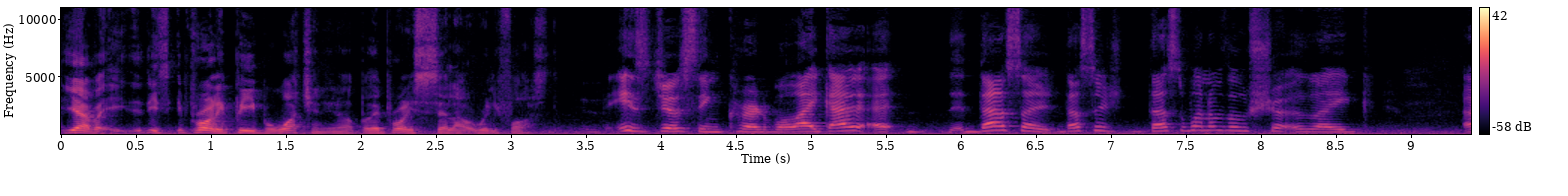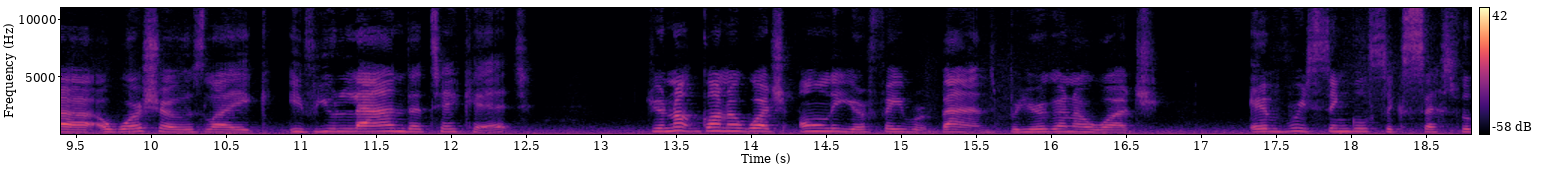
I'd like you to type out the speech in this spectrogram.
yeah, but it, it's it probably people watching, you know. But they probably sell out really fast. it's just incredible. Like I, I that's a that's a that's one of those show, like uh, award shows. Like if you land a ticket, you're not gonna watch only your favorite bands, but you're gonna watch every single successful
